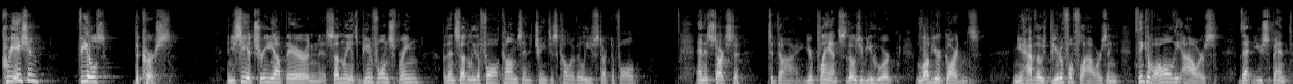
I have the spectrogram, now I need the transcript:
Creation feels the curse. And you see a tree out there, and suddenly it's beautiful in spring, but then suddenly the fall comes and it changes color. The leaves start to fall, and it starts to, to die. Your plants, those of you who are, love your gardens, and you have those beautiful flowers, and think of all the hours that you spent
